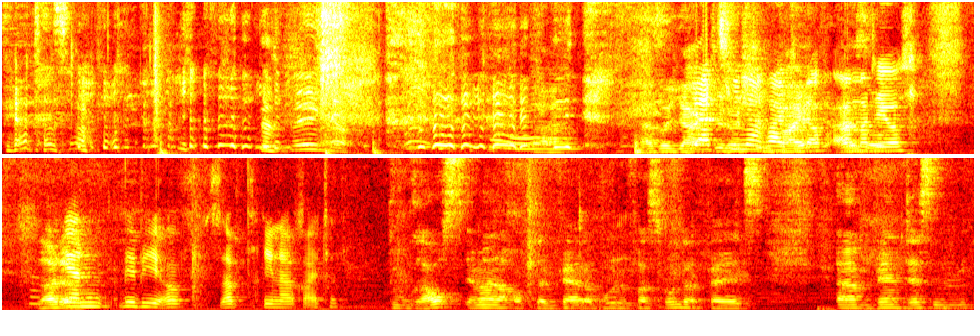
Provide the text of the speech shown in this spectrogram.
Pferd das. Deswegen. Also Ja, jagt durch Tina den reitet Wald. auf Amadeus. Also, Leute, Während Bibi auf Sabrina reitet. Du rauchst immer noch auf dein Pferd, obwohl du fast runterfällst. Ähm, währenddessen,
